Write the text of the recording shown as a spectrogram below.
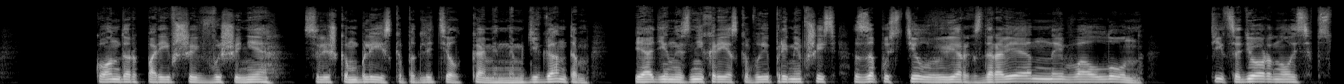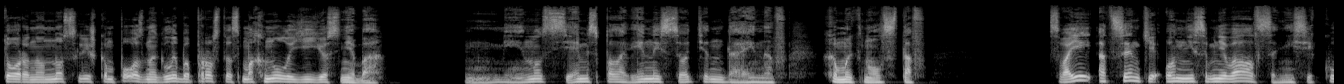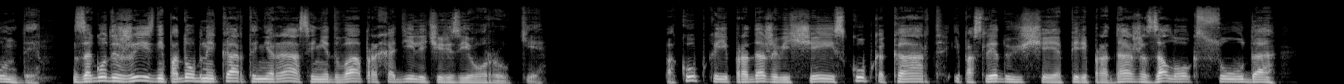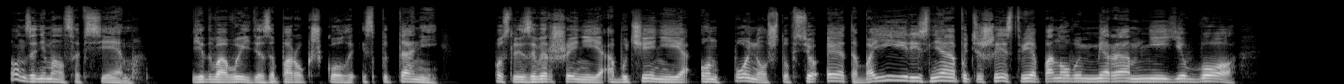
Кондор, паривший в вышине, слишком близко подлетел к каменным гигантам, и один из них, резко выпрямившись, запустил вверх здоровенный валун. Птица дернулась в сторону, но слишком поздно глыба просто смахнула ее с неба. «Минус семь с половиной сотен дайнов», — хмыкнул Став. В своей оценке он не сомневался ни секунды. За годы жизни подобные карты не раз и не два проходили через его руки. Покупка и продажа вещей, скупка карт и последующая перепродажа, залог суда. Он занимался всем. Едва выйдя за порог школы испытаний, после завершения обучения он понял, что все это — бои, резня, путешествия по новым мирам — не его —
